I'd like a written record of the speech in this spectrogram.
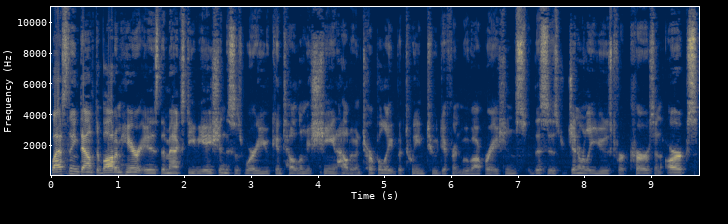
Last thing down at the bottom here is the max deviation. This is where you can tell the machine how to interpolate between two different move operations. This is generally used for curves and arcs.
